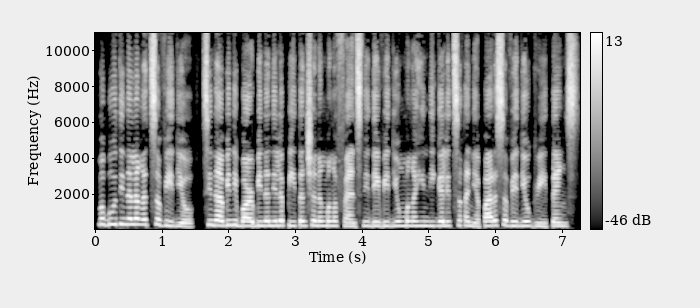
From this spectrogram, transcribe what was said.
Mabuti na lang at sa video, sinabi ni Barbie na nilapitan siya ng mga fans ni David yung mga hindi galit sa kanya para sa video greetings.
